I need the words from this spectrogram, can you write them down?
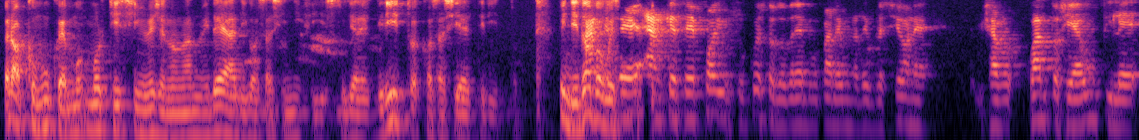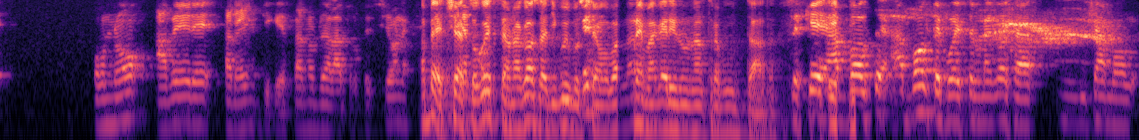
però comunque mo- moltissimi invece non hanno idea di cosa significhi studiare il diritto e cosa sia il diritto. Quindi dopo anche, questo... se, anche se poi su questo dovremmo fare una riflessione, diciamo, quanto sia utile o no avere parenti che fanno già la professione. Vabbè, certo, questa è una cosa di cui possiamo parlare magari in un'altra puntata. Perché a, volte, a volte può essere una cosa, diciamo,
